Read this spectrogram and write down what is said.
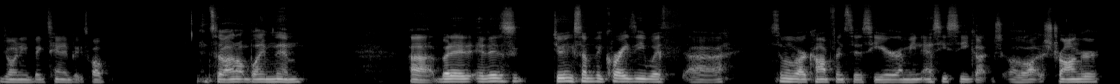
joining Big Ten and Big Twelve, and so I don't blame them. Uh, but it, it is doing something crazy with uh, some of our conferences here. I mean, SEC got a lot stronger,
